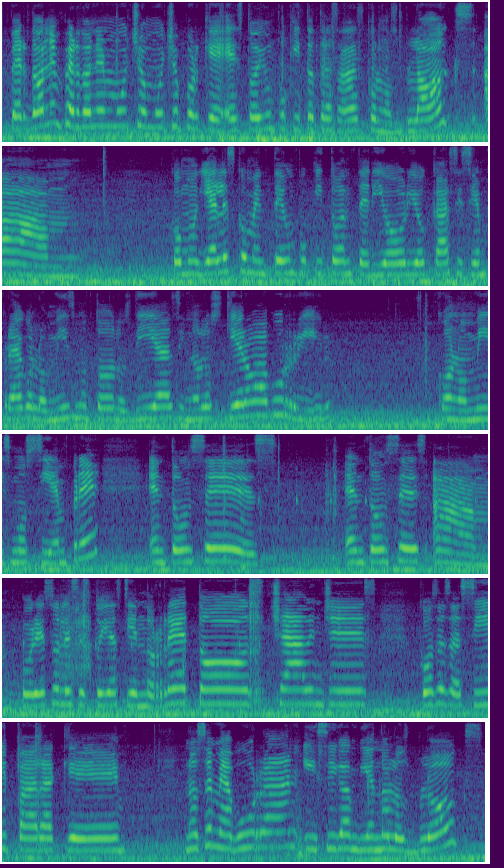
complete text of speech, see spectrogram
Perdonen, perdonen mucho, mucho porque estoy un poquito atrasada con los vlogs. Como ya les comenté un poquito anterior, yo casi siempre hago lo mismo todos los días y no los quiero aburrir con lo mismo siempre. Entonces, entonces, por eso les estoy haciendo retos, challenges, cosas así para que no se me aburran y sigan viendo los vlogs.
